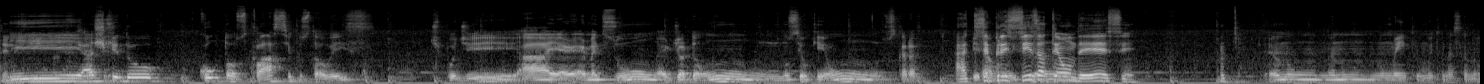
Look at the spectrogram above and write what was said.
Tênis E limpo, acho que do culto aos clássicos, talvez. Tipo de. Ah, Air, Max 1, Air Jordan 1, não sei o que 1. Os caras Ah, você precisa ter não- um desse. Eu não, eu não, não entro muito nessa, não.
